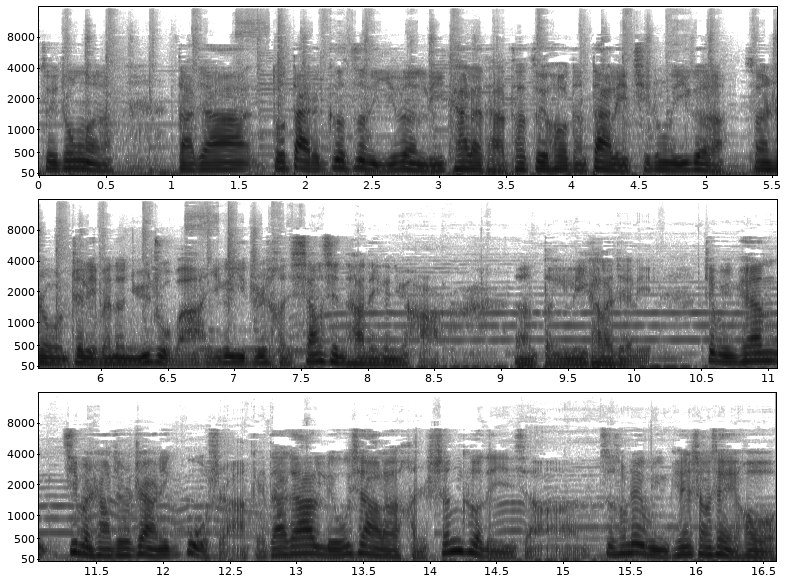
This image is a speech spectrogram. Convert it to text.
最终呢。大家都带着各自的疑问离开了他，他最后呢带了其中的一个，算是我这里边的女主吧，一个一直很相信他的一个女孩，嗯，等于离开了这里。这部影片基本上就是这样的一个故事啊，给大家留下了很深刻的印象啊。自从这部影片上线以后。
